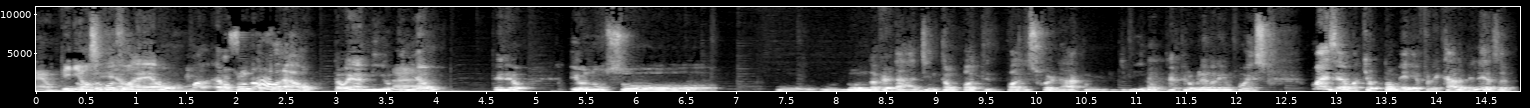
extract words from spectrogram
É a opinião do assim, Guzon. ela é uma, é uma Exato. coluna autoral, então é a minha opinião, entendeu? Eu não sou o, o dono da verdade, então pode, pode discordar de mim, não tem problema nenhum com isso. Mas é uma que eu tomei, eu falei, cara, beleza,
